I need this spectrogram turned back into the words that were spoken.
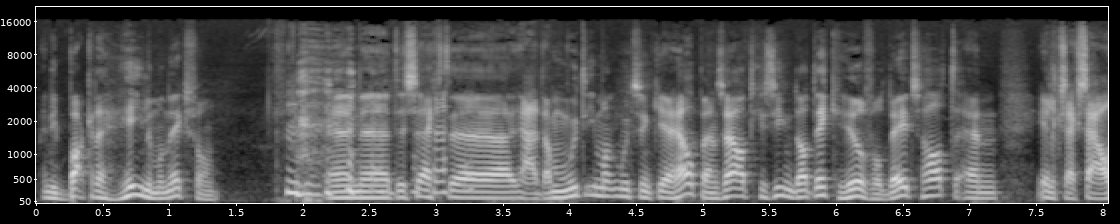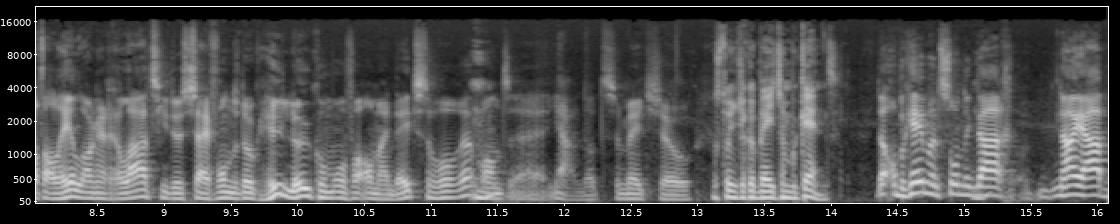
En die bakken er helemaal niks van. en eh, het is echt, eh, ja, dan moet iemand moet ze een keer helpen. En zij had gezien dat ik heel veel dates had. En eerlijk gezegd, zij had al heel lang een relatie. Dus zij vond het ook heel leuk om over al mijn dates te horen. Mhm. Want eh, ja, dat is een beetje zo... dan stond je ook een beetje onbekend. Op een gegeven moment stond ik daar, nou ja,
